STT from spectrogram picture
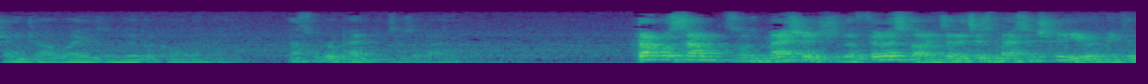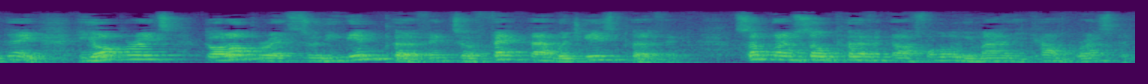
change our ways and live accordingly. That's what repentance is about. That was Samson's message to the Philistines, and it's his message to you and me today. He operates, God operates through the imperfect to affect that which is perfect. Sometimes so perfect our fallen humanity can't grasp it.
